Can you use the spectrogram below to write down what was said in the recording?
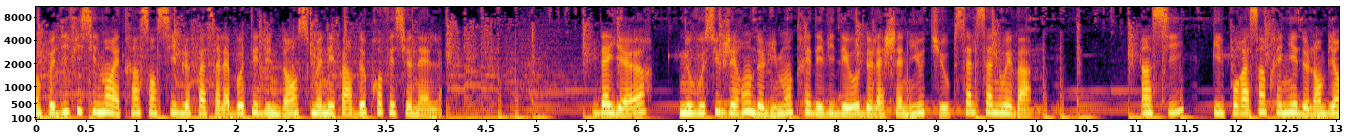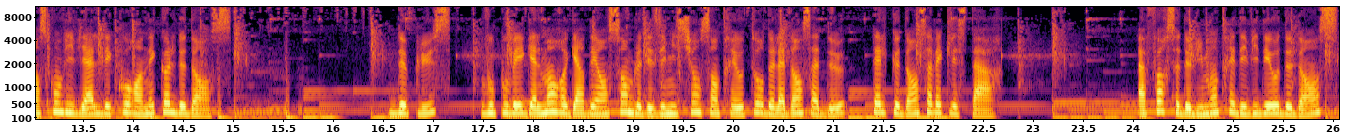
On peut difficilement être insensible face à la beauté d'une danse menée par deux professionnels. D'ailleurs, nous vous suggérons de lui montrer des vidéos de la chaîne YouTube Salsa Nueva. Ainsi, il pourra s'imprégner de l'ambiance conviviale des cours en école de danse. De plus, vous pouvez également regarder ensemble des émissions centrées autour de la danse à deux, telles que Danse avec les stars. À force de lui montrer des vidéos de danse,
